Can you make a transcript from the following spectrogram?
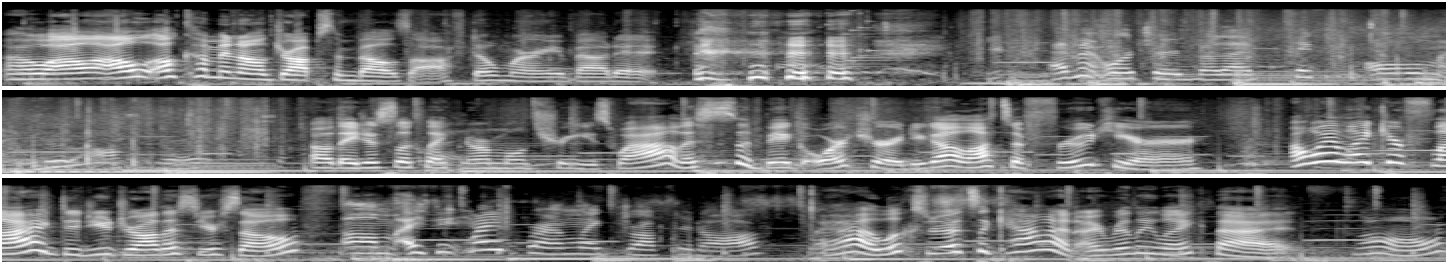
Oh, I'll, I'll, I'll come in. I'll drop some bells off. Don't worry about it. I have an orchard, but I picked all my fruit off of it. oh, they just look like normal trees. Wow, this is a big orchard. You got lots of fruit here. Oh, I like your flag. Did you draw this yourself? Um, I think my friend like dropped it off. Yeah, it looks, it's a cat. I really like that. Oh.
